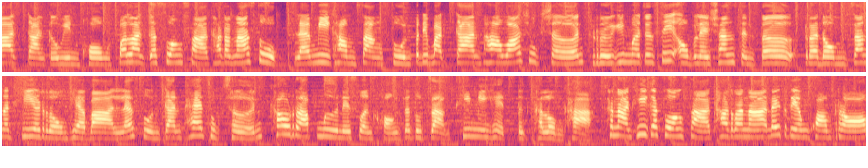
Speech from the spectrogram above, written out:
าส การกวินพงศ์ปลัดกระทรวงสาธารณสุข และมีคำสั่งศูนย์ปฏิบัติการภาวะฉุกเฉินหรือ Emergency Operation Center ระดมเจ้าหน้าที่โรงพยาบาลและศูนย์การแพทย์ฉุกเฉิน เข้ารับมือในส่วนของจตุจักรที่มีเหตุตึกถล่มค่ะ ขณะที่กระทรวงสาธารณะได้เตรียมความพร้อม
